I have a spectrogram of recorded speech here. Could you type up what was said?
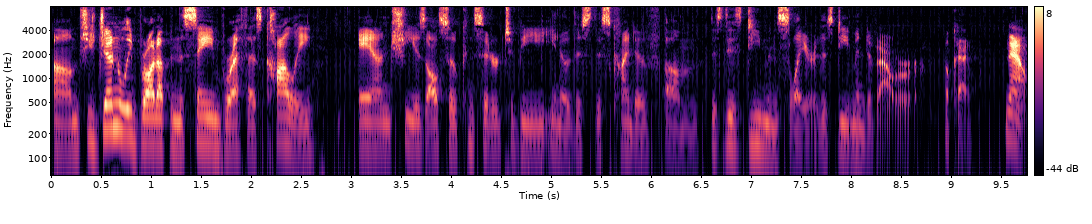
um, she's generally brought up in the same breath as Kali, and she is also considered to be, you know, this this kind of um, this this demon slayer, this demon devourer. Okay, now,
